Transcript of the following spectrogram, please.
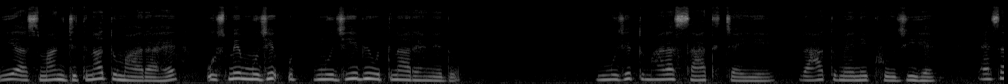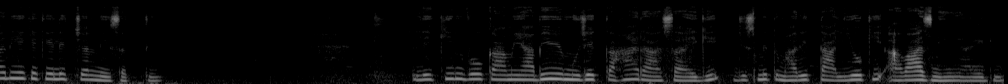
ये आसमान जितना तुम्हारा है उसमें मुझे उत, मुझे भी उतना रहने दो। मुझे तुम्हारा साथ चाहिए। राह तो मैंने खोजी है। ऐसा नहीं है कि अकेले चल नहीं सकती। लेकिन वो कामयाबी भी मुझे कहाँ रास आएगी, जिसमें तुम्हारी तालियों की आवाज़ नहीं आएगी?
